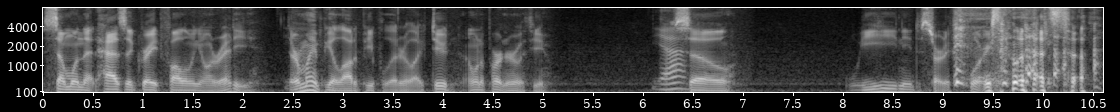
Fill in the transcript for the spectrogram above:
someone that has a great following already, there might be a lot of people that are like, dude, I want to partner with you. Yeah. So we need to start exploring some of that stuff.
